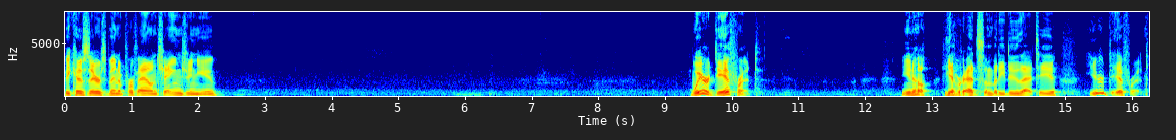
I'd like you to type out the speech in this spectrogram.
because there's been a profound change in you. We're different. You know, you ever had somebody do that to you? You're different.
